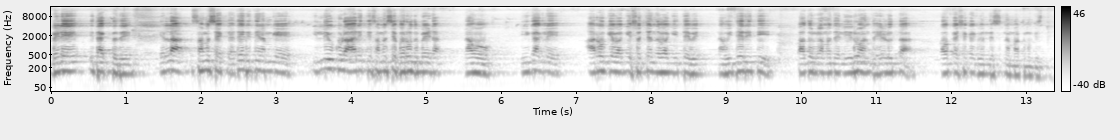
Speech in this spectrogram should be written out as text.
ಬೆಳೆ ಇದಾಗ್ತದೆ, ಎಲ್ಲ ಸಮಸ್ಯೆ ಆಗ್ತದೆ. ಅದೇ ರೀತಿ ನಮಗೆ ಇಲ್ಲಿಯೂ ಕೂಡ ಆ ರೀತಿ ಸಮಸ್ಯೆ ಬರುವುದು ಬೇಡ. ನಾವು ಈಗಾಗಲೇ ಆರೋಗ್ಯವಾಗಿ, ಸ್ವಚ್ಛಂದವಾಗಿ ಇದ್ದೇವೆ. ನಾವು ಇದೇ ರೀತಿ ಪಾತೂರು ಗ್ರಾಮದಲ್ಲಿ ಇರುವ ಅಂತ ಹೇಳುತ್ತಾ ಅವಕಾಶಕ್ಕಾಗಿ ಒಂದಿಷ್ಟು ನಮ್ಮ ಮಾತು ಮುಗಿಸ್ತೀವಿ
